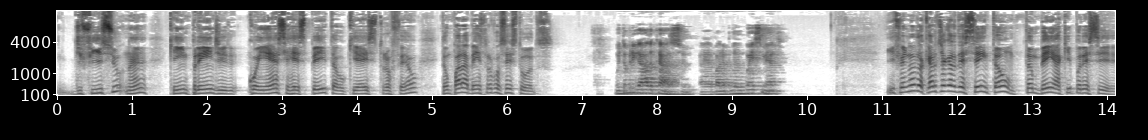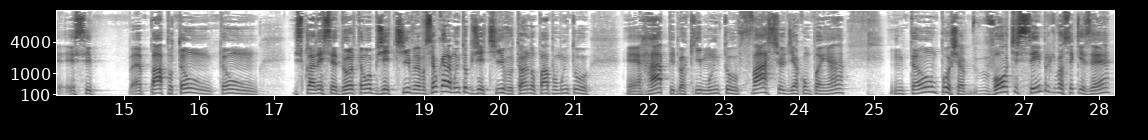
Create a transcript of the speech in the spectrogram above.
difícil, né? Quem empreende conhece, respeita o que é esse troféu. Então, parabéns para vocês todos. Muito obrigado, Cássio. É, valeu pelo reconhecimento. E, Fernando, eu quero te agradecer, então, também aqui por esse, esse é, papo tão, tão esclarecedor, tão objetivo. Né? Você é um cara muito objetivo, torna o papo muito é, rápido aqui, muito fácil de acompanhar. Então, poxa, volte sempre que você quiser.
